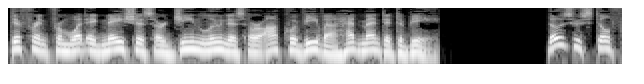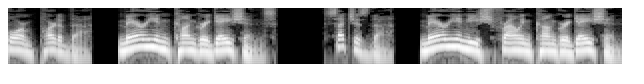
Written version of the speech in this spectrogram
different from what Ignatius or Jean Leunis or Aquaviva had meant it to be. Those who still form part of the Marian congregations, such as the Marianische Frauenkongregation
